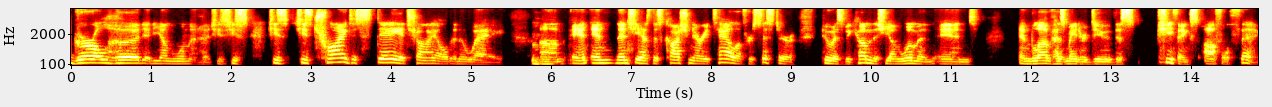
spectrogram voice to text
girlhood and young womanhood. She's she's she's she's trying to stay a child in a way. Mm-hmm. Um, and and then she has this cautionary tale of her sister who has become this young woman and and love has made her do this she thinks awful thing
